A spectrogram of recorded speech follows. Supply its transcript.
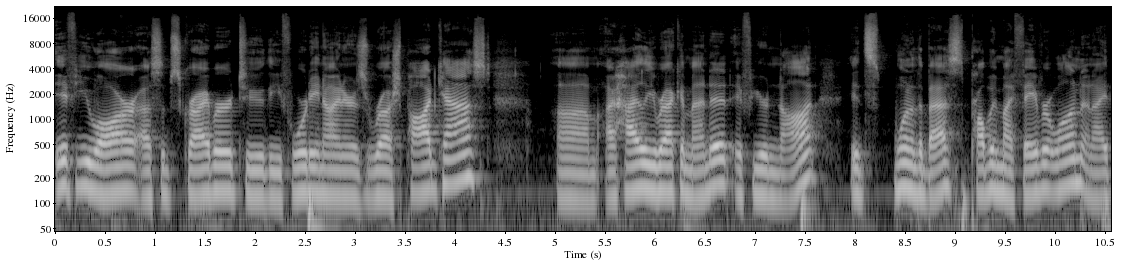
if you are a subscriber to the 49ers Rush podcast, um, I highly recommend it. If you're not, it's one of the best, probably my favorite one, and I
